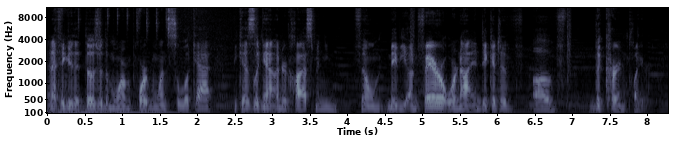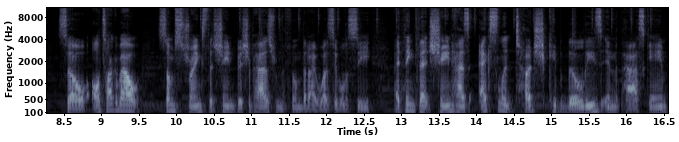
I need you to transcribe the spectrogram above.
And I figure that those are the more important ones to look at because looking at underclassmen film may be unfair or not indicative of the current player. So I'll talk about some strengths that Shane Bishop has from the film that I was able to see. I think that Shane has excellent touch capabilities in the pass game.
